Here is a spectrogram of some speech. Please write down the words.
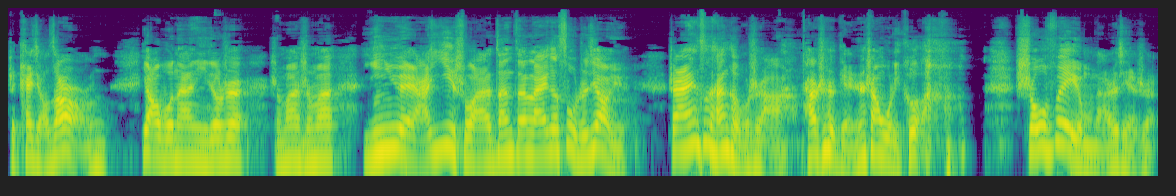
这开小灶。要不呢，你就是什么什么音乐啊、艺术啊，咱咱来个素质教育。这爱因斯坦可不是啊，他是给人上物理课，收费用的，而且是。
